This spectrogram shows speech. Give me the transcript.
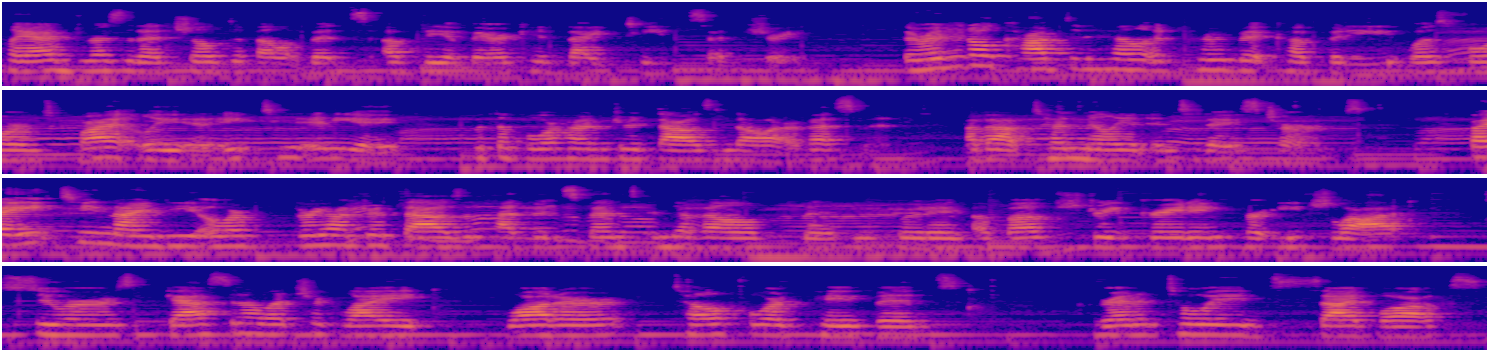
planned residential developments of the American 19th century. The original Compton Hill Improvement Company was formed quietly in 1888 with a $400,000 investment, about 10 million in today's terms. By 1890, over 300,000 had been spent in development, including above street grading for each lot, sewers, gas and electric light, water, Telford pavements, granitoid sidewalks,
